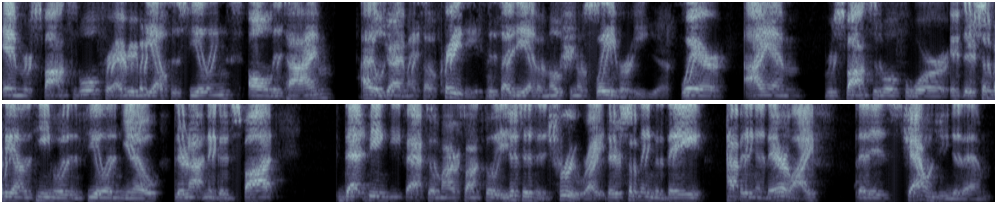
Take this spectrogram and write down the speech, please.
am responsible for everybody else's feelings all the time, I will drive myself crazy. It's this idea of emotional slavery yes. where I am responsible for if there's somebody on the team who isn't feeling, you know, they're not in a good spot, that being de facto my responsibility it just isn't true, right? There's something that they happening in their life that is challenging to them.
